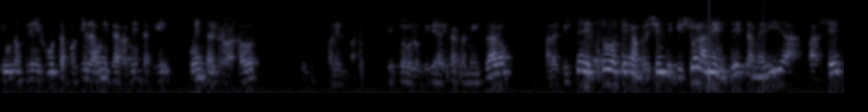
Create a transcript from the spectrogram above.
que uno cree justa porque es la única herramienta que cuenta el trabajador con el paro. Esto lo quería dejar también claro para que ustedes todos tengan presente que solamente esta medida va a ser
